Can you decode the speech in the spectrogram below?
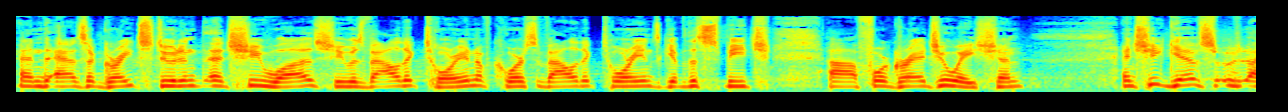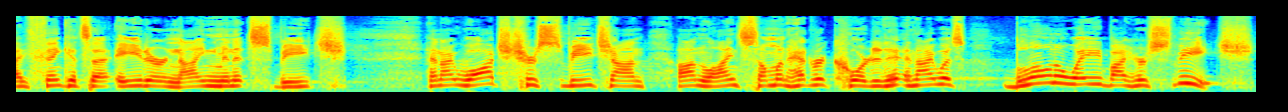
And as a great student that she was, she was valedictorian. Of course, valedictorians give the speech uh, for graduation. And she gives, I think it's an eight or nine minute speech. And I watched her speech on, online. Someone had recorded it, and I was blown away by her speech.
